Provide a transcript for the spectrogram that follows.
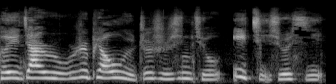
可以加入日漂物语知识星球，一起学习。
